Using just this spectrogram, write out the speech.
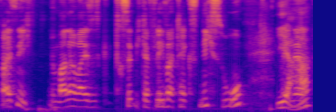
weiß nicht, normalerweise interessiert mich der Flavortext nicht so. Ja. Er,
